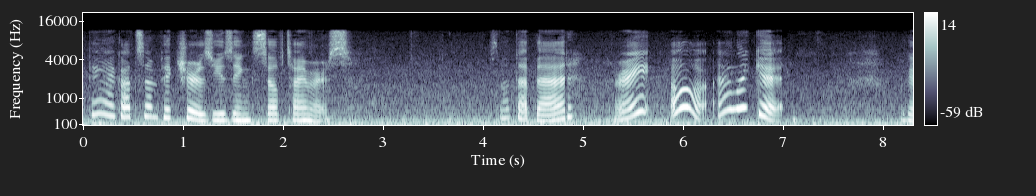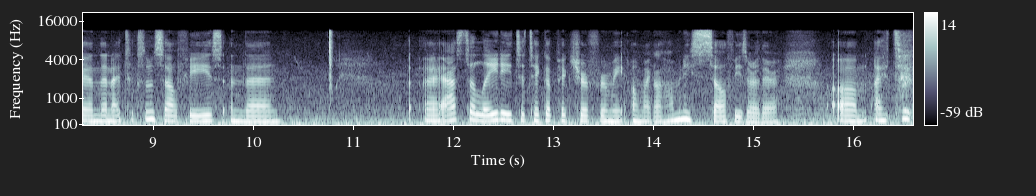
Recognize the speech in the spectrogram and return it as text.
I think I got some pictures using self-timers. It's not that bad, right? Oh, I like it. Okay, and then I took some selfies and then I asked a lady to take a picture for me. Oh my god, how many selfies are there? Um, I took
